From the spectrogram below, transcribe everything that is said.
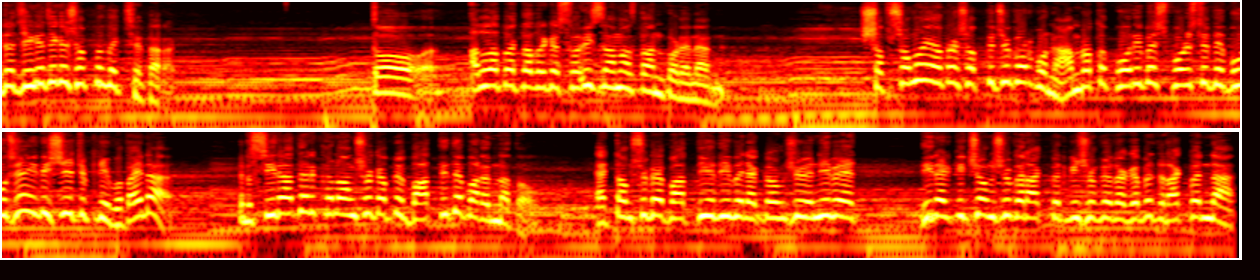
এটা জেগে জেগে স্বপ্ন দেখছে তারা। তো আল্লাহ পাক তাদেরকে সহি সামাজ দান করে নেন। সবসময় আমরা সবকিছু করব না। আমরা তো পরিবেশ, পরিস্থিতি বুঝে ইনিশিয়েটিভ নিবো, তাই না? কিন্তু সিরাতের কোনো অংশকে আপনি বাদ দিতে পারেন না তো। একটা অংশকে বাদ দিয়ে দিবেন, একটা অংশকে নিবেন। দিনের কিছু অংশকে রাখবেন কিছু অংশকে রাখবেন রাখবেন না।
